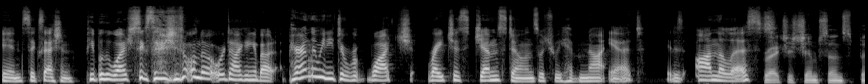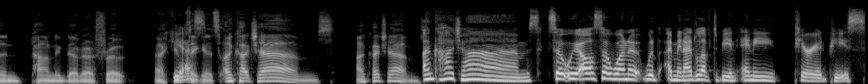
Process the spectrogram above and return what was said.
in Succession. People who watch Succession will know what we're talking about. Apparently, we need to r- watch Righteous Gemstones, which we have not yet. It is on the list. Righteous Gemstones has been pounding down our throat. I keep Yes. thinking it's Uncut Gems. Uncut Gems. Uncut Gems. So we also want to, I mean, I'd love to be in any period piece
